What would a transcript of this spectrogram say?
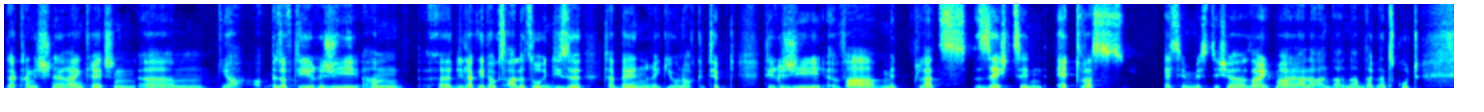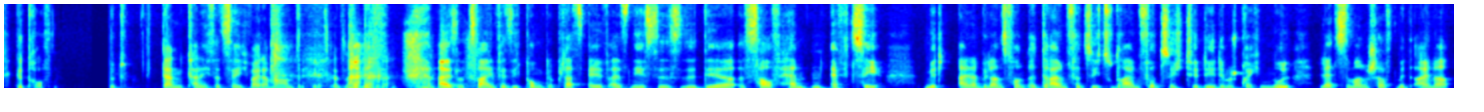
da kann ich schnell reingrätschen. Ähm, ja, bis auf die Regie haben äh, die Lucky Dogs alle so in diese Tabellenregion auch getippt. Die Regie war mit Platz 16 etwas pessimistischer, sage ich mal. Alle anderen haben da ganz gut getroffen. Gut, dann kann ich tatsächlich weitermachen. Jetzt kannst du. also 42 Punkte, Platz 11 als nächstes der Southampton FC mit einer Bilanz von 43 zu 43, TD dementsprechend 0. Letzte Mannschaft mit einer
